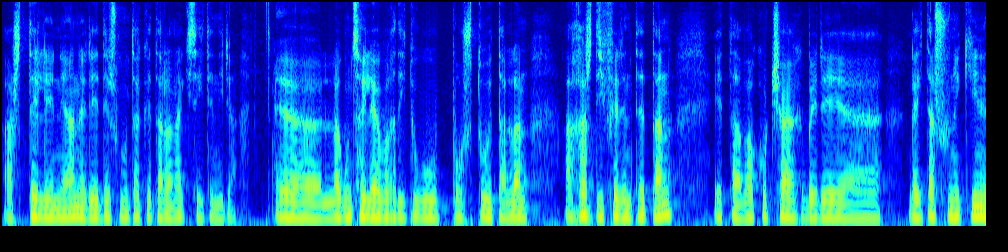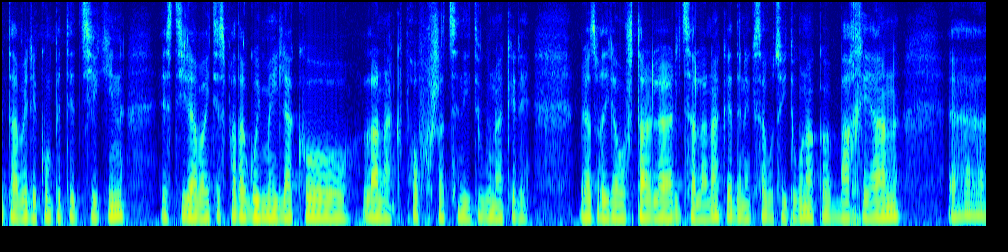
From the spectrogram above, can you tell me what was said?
astelenean ere desmutaketa lanak izaiten dira. E, laguntzaileak behar ditugu postu eta lan ahas diferentetan, eta bakotsak bere e, gaitasunekin eta bere kompetentziekin, ez dira baita ezpada goi mailako lanak proposatzen ditugunak ere. Beraz badira ostarelaritza lanak, eh, denek ezagutzen ditugunak, bajean, Eh,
